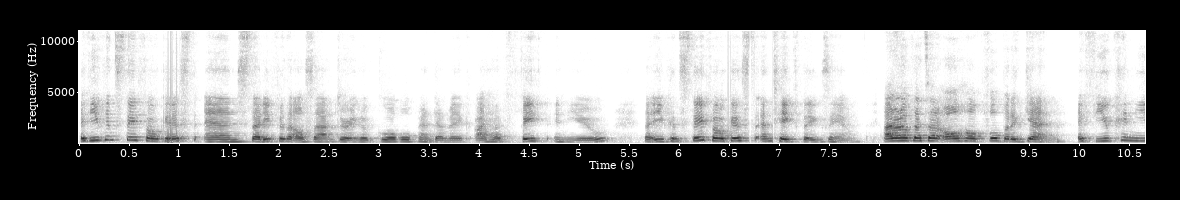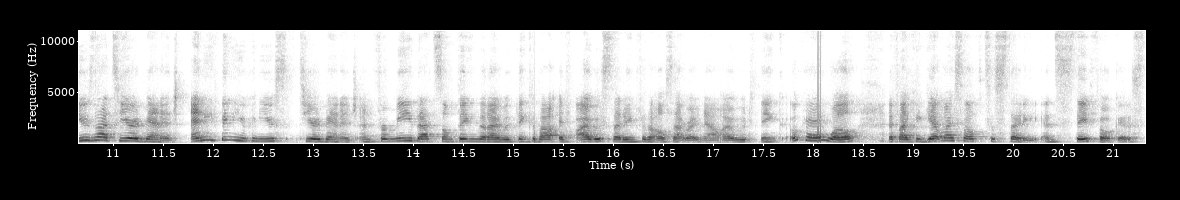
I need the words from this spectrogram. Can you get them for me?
if you can stay focused and study for the LSAT during a global pandemic, I have faith in you that you can stay focused and take the exam. I don't know if that's at all helpful, but again, if you can use that to your advantage, anything you can use to your advantage. And for me, that's something that I would think about if I was studying for the LSAT right now. I would think, okay, well, if I could get myself to study and stay focused,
